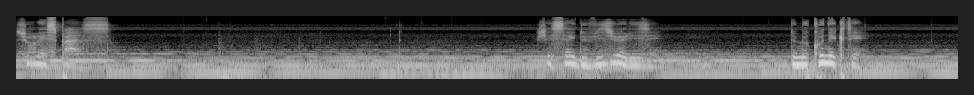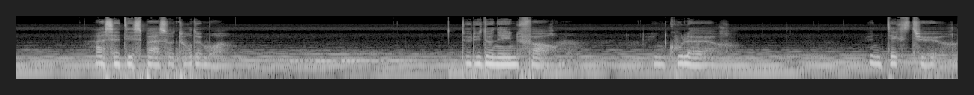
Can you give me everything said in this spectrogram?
sur l'espace. J'essaye de visualiser, de me connecter à cet espace autour de moi, de lui donner une forme, une couleur, une texture.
